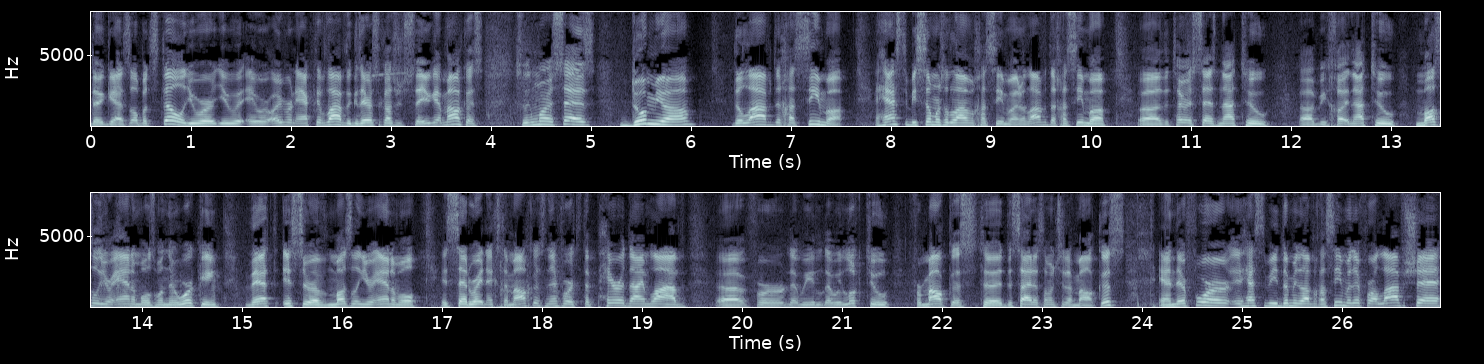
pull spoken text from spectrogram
the gezel, but still you were you were, you were over an active lav. The gezeres should say you get malchus. So the Gemara says dumya the lav de chasima. It has to be similar to the lav of chasima. And the lav de chasima, uh, the Torah says not to uh, not to muzzle your animals when they're working. That isser of muzzling your animal is said right next to malchus, and therefore it's the paradigm lav uh, for that we that we look to for malchus to decide if someone should have malchus, and therefore it has to be dumi lav chasima. Therefore, lav she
